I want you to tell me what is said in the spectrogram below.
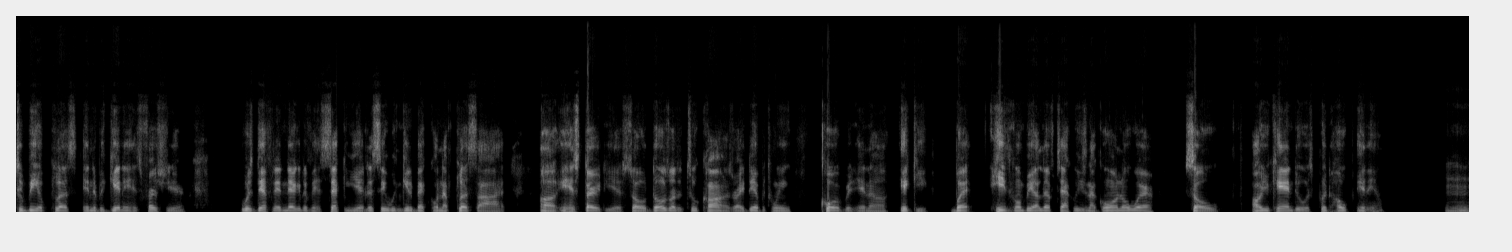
to be a plus in the beginning, his first year, was definitely a negative in his second year. Let's see if we can get it back on that plus side uh in his third year. So those are the two cons right there between Corbett and uh Ickey. But he's going to be our left tackle. He's not going nowhere. So all you can do is put hope in him. Mm-hmm.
